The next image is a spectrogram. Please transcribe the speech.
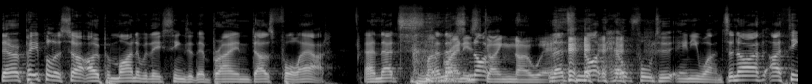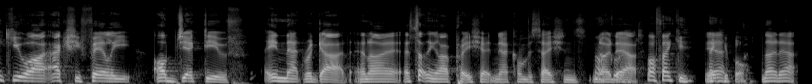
there are people who are so open minded with these things that their brain does fall out, and that's My and brain that's is not, going nowhere. That's not helpful to anyone. So no, I, I think you are actually fairly objective in that regard, and I it's something I appreciate in our conversations, Oh, no good. doubt. Well, thank you. Thank Yeah, you, Paul. No doubt.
